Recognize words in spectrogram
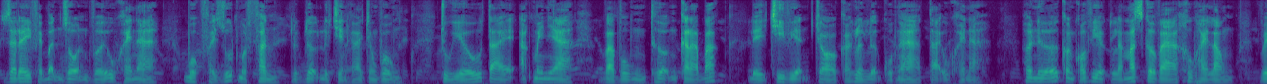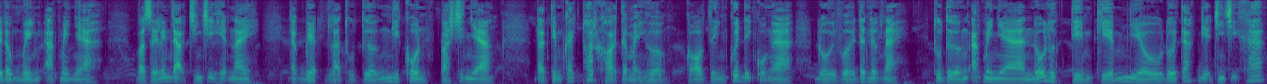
giờ đây phải bận rộn với Ukraine, buộc phải rút một phần lực lượng được triển khai trong vùng, chủ yếu tại Armenia và vùng thượng Karabakh để chi viện cho các lực lượng của Nga tại Ukraine. Hơn nữa còn có việc là Moscow không hài lòng về đồng minh Armenia và giới lãnh đạo chính trị hiện nay, đặc biệt là Thủ tướng Nikol Pashinyan, đang tìm cách thoát khỏi tầm ảnh hưởng có tính quyết định của Nga đối với đất nước này. Thủ tướng Armenia nỗ lực tìm kiếm nhiều đối tác địa chính trị khác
